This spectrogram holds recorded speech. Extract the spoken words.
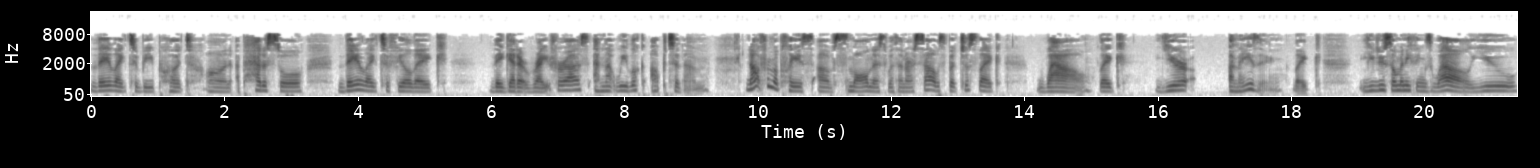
They like to be put on a pedestal. They like to feel like they get it right for us and that we look up to them. Not from a place of smallness within ourselves, but just like, wow, like you're amazing. Like you do so many things well. You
